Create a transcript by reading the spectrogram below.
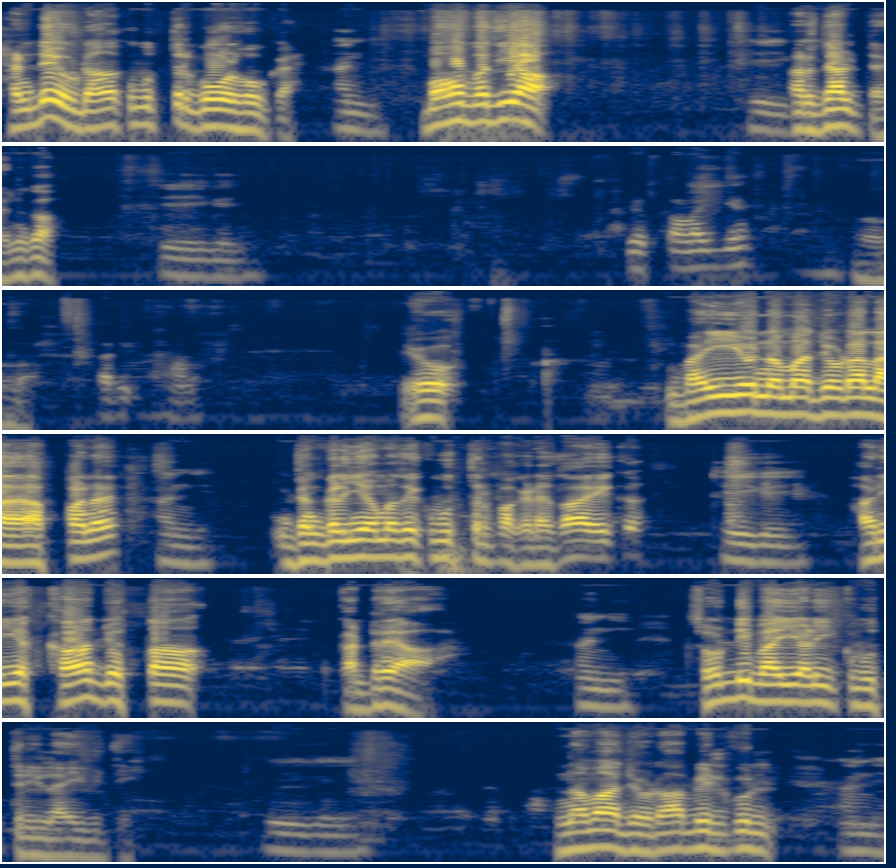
ठंडे उड़ा कबूतर गोल होकर ਹਾਂਜੀ बहुत बढ़िया ਠੀਕ ਹੈ रिजल्ट है इनका ਠੀਕ ਹੈ ਜੀ यो भाई यो नमा जोड़ा लाया अपन ने ਹਾਂਜੀ जंगलियां में कबूतर पकड़ा था एक ਠੀਕ ਹੈ ਜੀ हरी अखा जोता कट रहा ਹਾਂਜੀ सोडी बाई वाली कबूतरी लाई हुई थी ਠੀਕ ਹੈ ਜੀ नवा जोड़ा बिल्कुल ਹਾਂਜੀ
